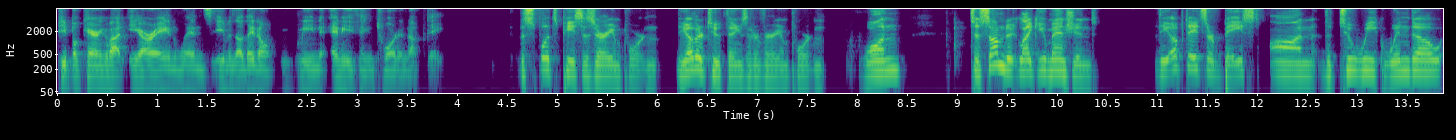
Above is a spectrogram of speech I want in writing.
people caring about ERA and wins, even though they don't mean anything toward an update. The splits piece is very important. The other two things that are very important one, to some, like you mentioned, the updates are based on the two week window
